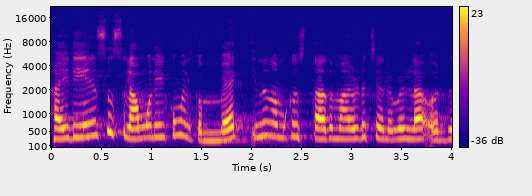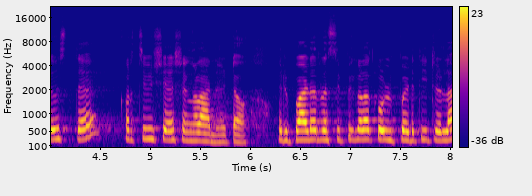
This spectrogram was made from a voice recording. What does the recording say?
ഹൈ ഡിയേഴ്സ് അസ്സാം വലൈക്കും വെൽക്കം ബാക്ക് ഇന്ന് നമുക്ക് ഉസ്താദുമാരുടെ ചിലവുള്ള ഒരു ദിവസത്തെ കുറച്ച് വിശേഷങ്ങളാണ് കേട്ടോ. ഒരുപാട് റെസിപ്പികളൊക്കെ ഉൾപ്പെടുത്തിയിട്ടുള്ള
